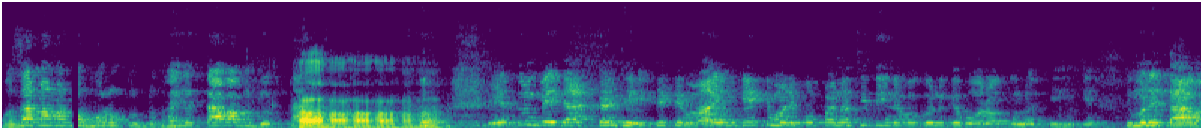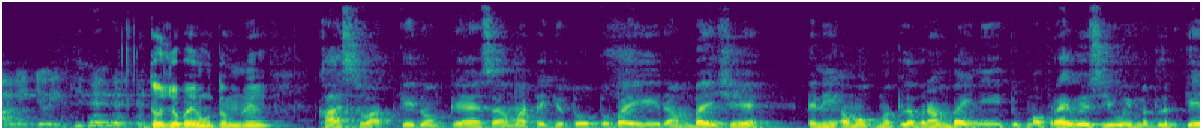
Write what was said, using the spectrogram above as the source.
તો હોરકતું હતું. હાઈ તાવ આવી ગયો હતો. હા હા હા હા હા હા. એતું બે દાંત કાઢે ઈ કે કે માં એમ કે કે મને પપ્પા નથી તી વગરનું કે હોરકતું નથી કે. મને તાવ આવી ગયો કે. તો જો ભાઈ હું તમને ખાસ વાત કહી દઉં કે શા માટે ગયો તો? તો ભાઈ રામભાઈ છે. એની અમુક મતલબ રામભાઈની ટૂંકમાં પ્રાઇવેસી હોય મતલબ કે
